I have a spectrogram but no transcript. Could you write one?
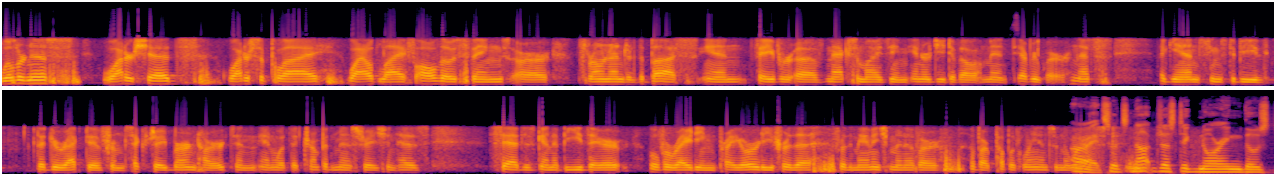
wilderness watersheds water supply wildlife all those things are thrown under the bus in favor of maximizing energy development everywhere and that's again seems to be the directive from Secretary Bernhardt and, and what the Trump administration has said is going to be their overriding priority for the for the management of our of our public lands in the West. All right, so it's not just ignoring those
